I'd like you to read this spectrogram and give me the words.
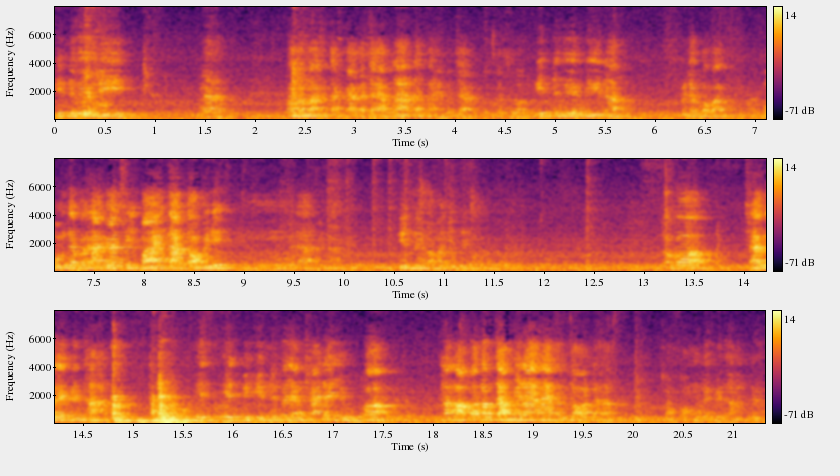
นิดนึงก็ยังดีนะว่ามันมาจากการกระจายอำนาจจากไหนมาจากกระทรวงนิดนึงก็ยังดีนะไม่ต้องบอกว่า ผมจะประธานงานสี่ฝ่ายดันต่อไปนิดไม่ได้ไม่ได้นิดนึงเอามานิดนึงแล้วก็ใช้เรียนเป็นฐาน S S P M เนี่ยก็ยังใช้ได้อยู่ก็ถ้าเอาก็ต้องจำไม่ได้ห้าขั้นตอนนะครับของของเรียนเป็นฐานนะ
